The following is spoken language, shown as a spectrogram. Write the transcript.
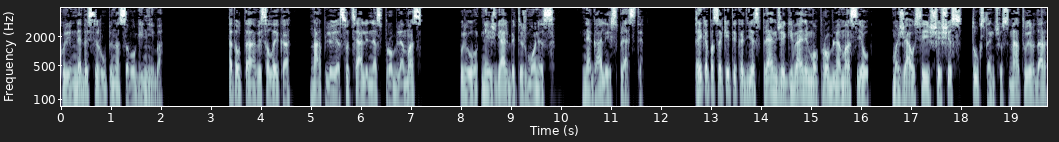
kuri nebesirūpina savo gynybą. Ta tauta visą laiką narplioja socialinės problemas, kurių neišgelbėti žmonės negali išspręsti. Reikia pasakyti, kad jie sprendžia gyvenimo problemas jau mažiausiai šešis tūkstančius metų ir dar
